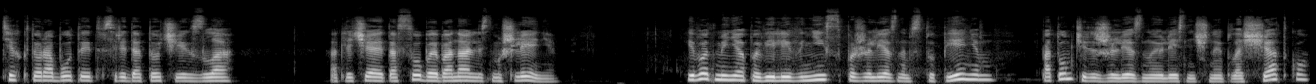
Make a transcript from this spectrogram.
Тех, кто работает в средоточиях зла, отличает особая банальность мышления. И вот меня повели вниз по железным ступеням, потом через железную лестничную площадку,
